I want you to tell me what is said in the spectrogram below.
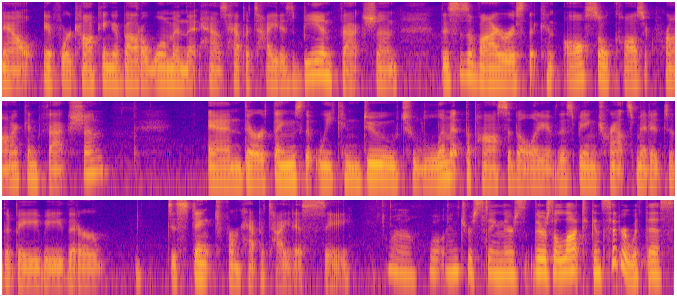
Now, if we're talking about a woman that has hepatitis B infection, this is a virus that can also cause a chronic infection. And there are things that we can do to limit the possibility of this being transmitted to the baby that are distinct from hepatitis C. Wow. Well, interesting. There's there's a lot to consider with this.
